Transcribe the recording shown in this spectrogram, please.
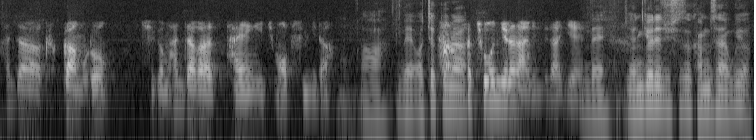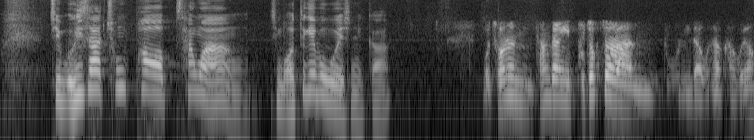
환자 급감으로 지금 환자가 다행히 좀 없습니다. 아, 네, 어쨌거나 좋은 일은 아닙니다. 예. 네 연결해 주셔서 감사하고요. 지금 의사 총파업 상황 지금 어떻게 보고 계십니까? 뭐 저는 상당히 부적절한 부분이라고 생각하고요.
